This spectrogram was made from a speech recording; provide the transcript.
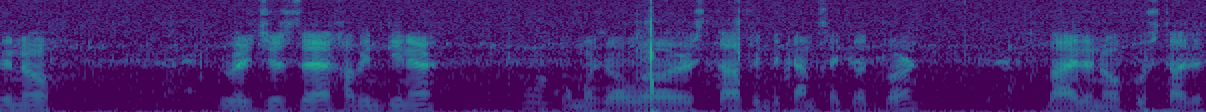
don't know. We were just there having dinner. Yeah. Oh Almost all our stuff in the campsite got burned. But I don't know who started.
